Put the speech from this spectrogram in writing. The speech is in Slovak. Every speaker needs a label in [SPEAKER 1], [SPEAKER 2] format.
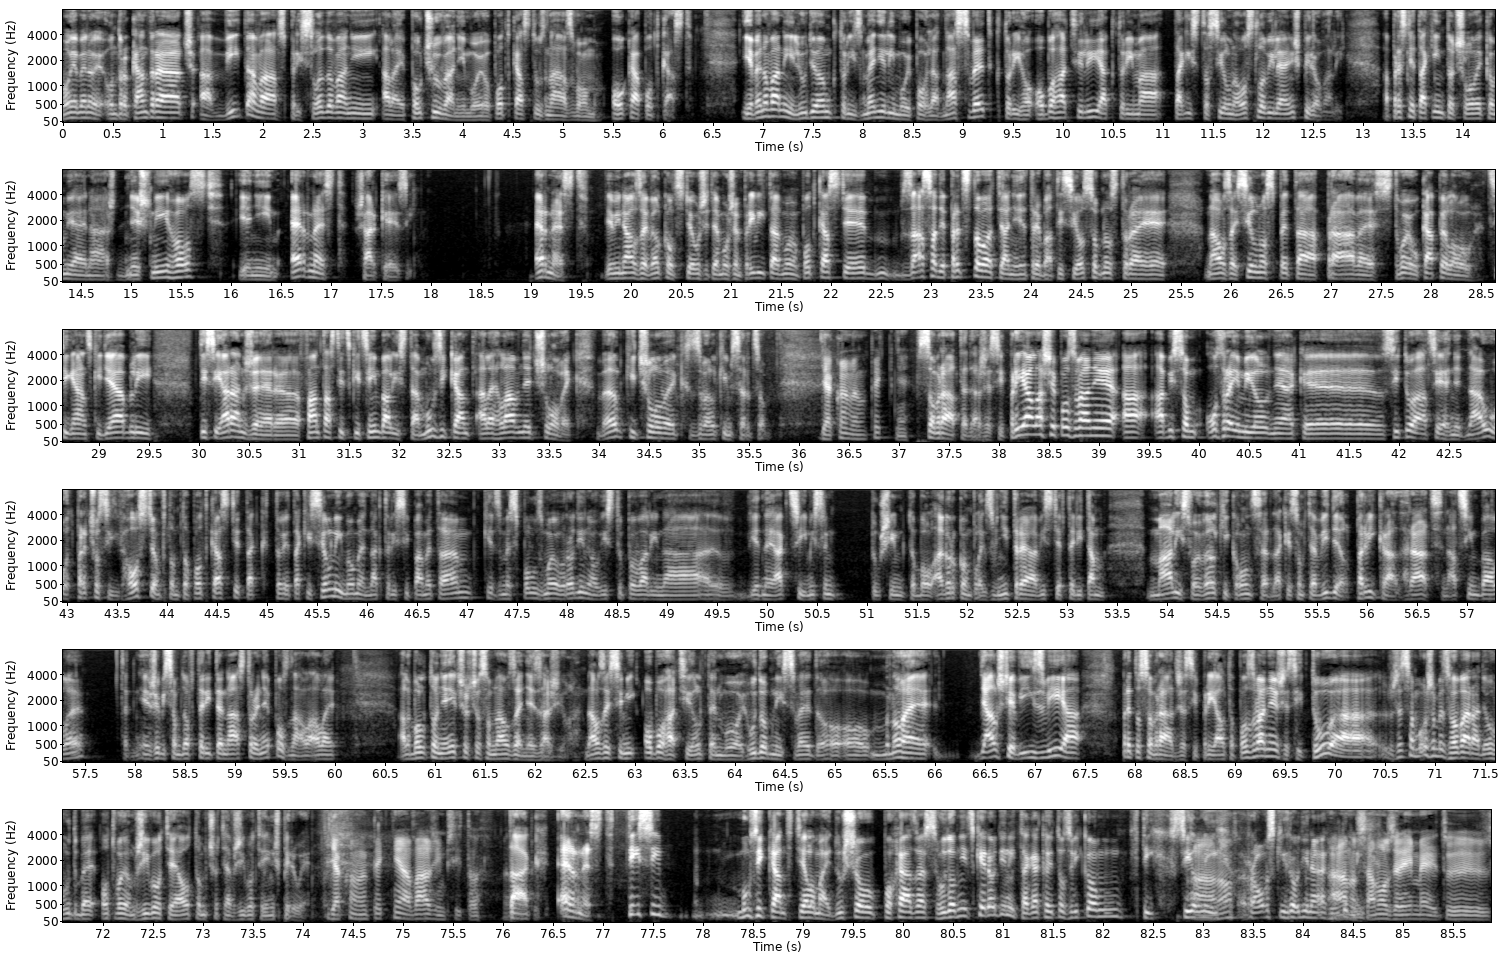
[SPEAKER 1] Moje meno je Ondro Kandráč a vítam vás pri sledovaní, ale aj počúvaní môjho podcastu s názvom OK Podcast. Je venovaný ľuďom, ktorí zmenili môj pohľad na svet, ktorí ho obohatili a ktorí ma takisto silno oslovili a inšpirovali. A presne takýmto človekom je aj náš dnešný host, je ním Ernest Šarkézy. Ernest, je mi naozaj veľkou cťou, že ťa môžem privítať v mojom podcaste. V zásade predstavovať ťa netreba. Ty si osobnosť, ktorá je naozaj silno spätá práve s tvojou kapelou Cigánsky diabli. Ty si aranžér, fantastický cymbalista, muzikant, ale hlavne človek. Veľký človek s veľkým srdcom.
[SPEAKER 2] Ďakujem veľmi pekne.
[SPEAKER 1] Som rád teda, že si prijal naše pozvanie a aby som ozrejmil nejaké situácie hneď na úvod, prečo si hosťom v tomto podcaste, tak to je taký silný moment, na ktorý si pamätám, keď sme spolu s mojou rodinou vystupovali na jednej akcii, myslím, tuším, to bol Agrokomplex v Nitre a vy ste vtedy tam mali svoj veľký koncert a keď som ťa videl prvýkrát hrať na cymbale, tak nie, že by som dovtedy ten nástroj nepoznal, ale ale bolo to niečo, čo som naozaj nezažil. Naozaj si mi obohatil ten môj hudobný svet o, o mnohé ďalšie výzvy a preto som rád, že si prijal to pozvanie, že si tu a že sa môžeme zhovárať o hudbe, o tvojom živote a o tom, čo ťa v živote inšpiruje.
[SPEAKER 2] Ďakujem pekne a vážim si to.
[SPEAKER 1] Tak, Ernest, ty si muzikant telom aj dušou, pochádzaš z hudobníckej rodiny, tak ako je to zvykom v tých silných Áno. rómskych rodinách?
[SPEAKER 2] Áno, hudobných? samozrejme,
